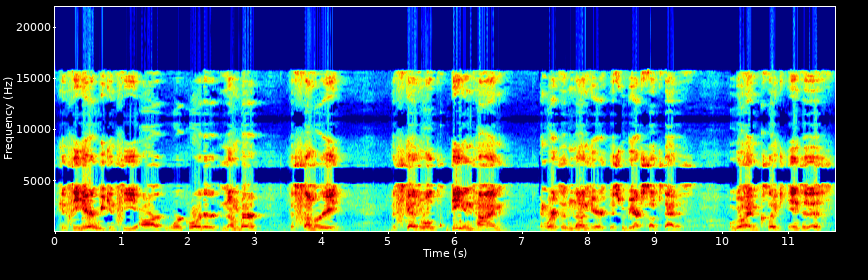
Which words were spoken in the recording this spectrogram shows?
You can see here, we can see our work order number, the summary, the scheduled date and time, and where it says none here, this would be our sub status. We'll go ahead and click into this.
